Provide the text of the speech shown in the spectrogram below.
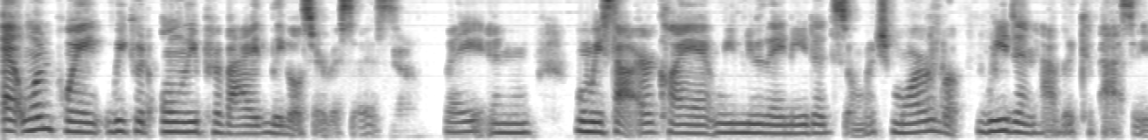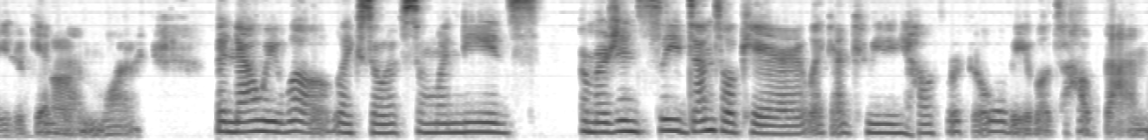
at one point we could only provide legal services. Yeah. Right. And when we saw our client, we knew they needed so much more, but we didn't have the capacity to give Uh-huh. them more. but now we will. Like, so if someone needs emergency dental care, like our community health worker will be able to help them.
